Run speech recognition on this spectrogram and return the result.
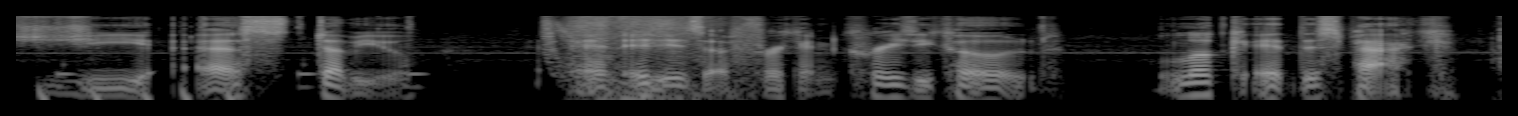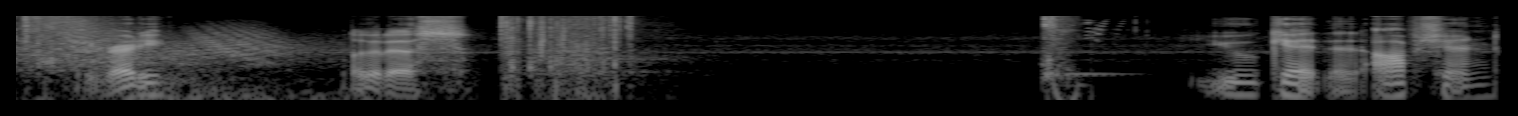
GSW. And it is a freaking crazy code. Look at this pack. You ready? Look at this. You get an option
